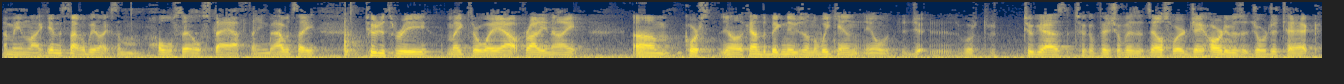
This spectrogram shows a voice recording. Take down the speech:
I mean, like, and it's not going to be like some wholesale staff thing, but I would say two to three make their way out Friday night. Um, of course, you know, kind of the big news on the weekend, you know, two guys that took official visits elsewhere. Jay Hardy was at Georgia Tech.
